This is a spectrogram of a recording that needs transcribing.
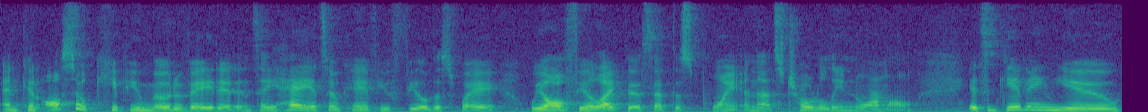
and can also keep you motivated and say, hey, it's okay if you feel this way. We all feel like this at this point, and that's totally normal. It's giving you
